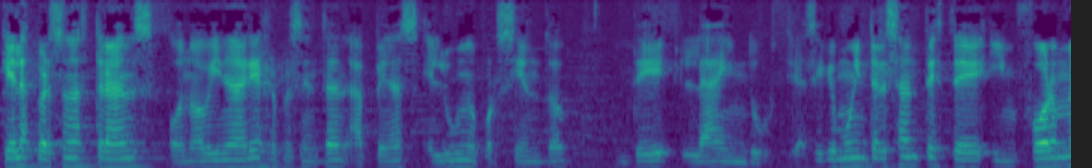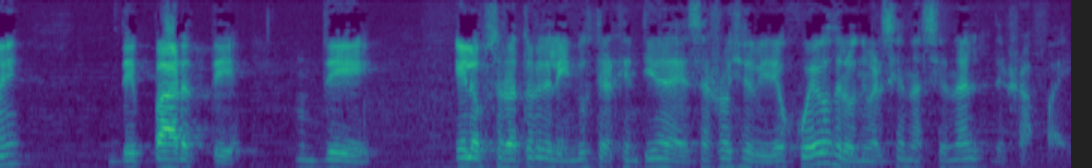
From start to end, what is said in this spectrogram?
que las personas trans o no binarias representan apenas el 1% de la industria. Así que muy interesante este informe de parte de el Observatorio de la Industria Argentina de Desarrollo de Videojuegos de la Universidad Nacional de Rafael.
